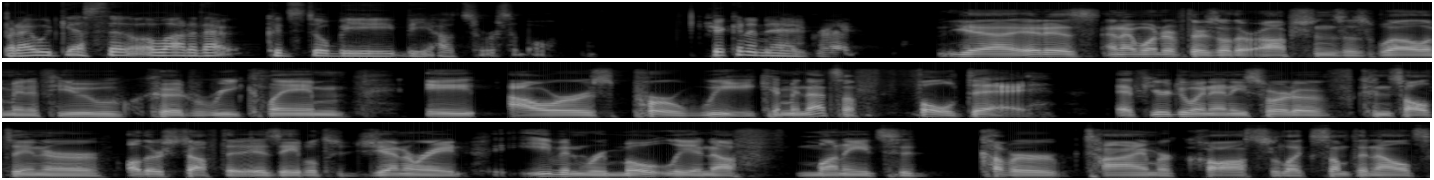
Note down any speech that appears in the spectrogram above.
But I would guess that a lot of that could still be be outsourceable. Chicken and egg, right? Yeah, it is. And I wonder if there's other options as well. I mean, if you could reclaim eight hours per week, I mean, that's a full day if you're doing any sort of consulting or other stuff that is able to generate even remotely enough money to cover time or costs or like something else,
